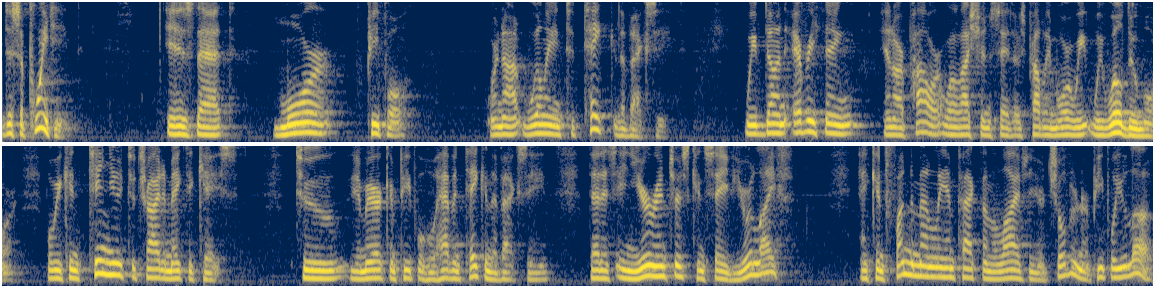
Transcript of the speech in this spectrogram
disappointing is that more people were not willing to take the vaccine. We've done everything in our power. Well, I shouldn't say there's probably more. We, we will do more. But we continue to try to make the case to the American people who haven't taken the vaccine that it's in your interest, can save your life, and can fundamentally impact on the lives of your children or people you love.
